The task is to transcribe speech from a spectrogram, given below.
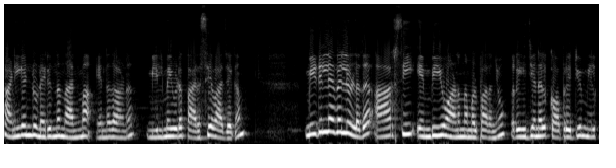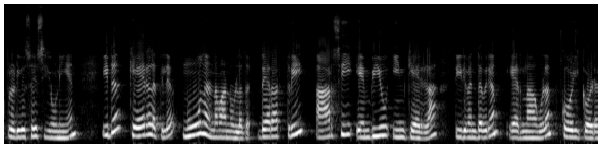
കണികണ്ടുണരുന്ന നന്മ എന്നതാണ് മിൽമയുടെ പരസ്യവാചകം. മിഡിൽ ലെവലിലുള്ളത് R C M B U ആണെന്ന് നമ്മൾ പറഞ്ഞു regional cooperative milk producers union. ഇത് കേരളത്തിൽ മൂന്നെണ്ണമാണുള്ളത്. There are three R C M B U in Kerala Thiruvananthapuram Ernakulam Kozhikode.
